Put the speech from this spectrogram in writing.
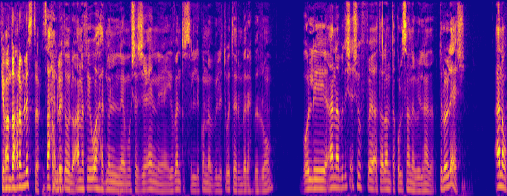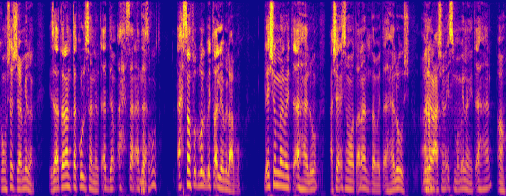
كيف صح. دحرم ليستر؟ صح اللي؟ بتقوله أنا في واحد من المشجعين يوفنتوس اللي كنا بالتويتر امبارح بال room بقول لي أنا بديش أشوف أتلانتا كل سنة بالهذا قلت له ليش؟ أنا كمشجع ميلان إذا أتلانتا كل سنة بتقدم أحسن أداء. مزبوط أحسن football بإيطاليا بيلعبوا. ليش هم يتأهلوا؟ عشان اسمهم أتلانتا ما يتأهلوش. أنا- ميلان عشان اسمه ميلان يتأهل؟ آه.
